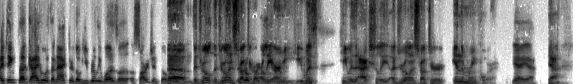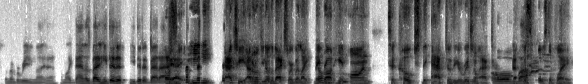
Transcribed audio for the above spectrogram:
I think the guy who was an actor, though, he really was a, a sergeant, though. right? The the drill the drill instructor sergeant, R. Lee. Ermy. He was he was actually a drill instructor in the Marine Corps. yeah, yeah. Yeah. I remember reading that. Yeah, I'm like, damn, that's bad. And he did it. He did it badass. Oh yeah. He actually I don't know if you know the backstory, but like they No. brought him on to coach the actor, the original actor Oh, that wow. was supposed to play.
